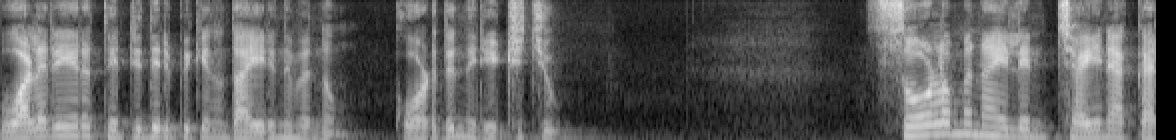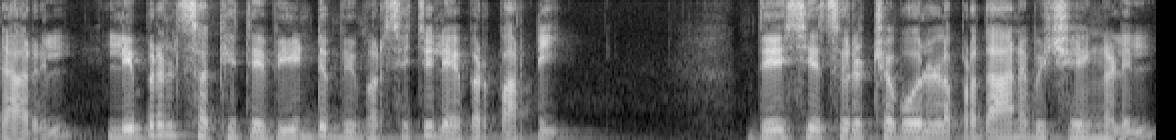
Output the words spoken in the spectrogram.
വളരെയേറെ തെറ്റിദ്ധരിപ്പിക്കുന്നതായിരുന്നുവെന്നും കോടതി നിരീക്ഷിച്ചു. സോളമൻ ഐലൻഡ് ചൈന കരാറിൽ ലിബറൽ സഖ്യത്തെ വീണ്ടും വിമർശിച്ച് ലേബർ പാർട്ടി. ദേശീയ സുരക്ഷ പോലുള്ള പ്രധാന വിഷയങ്ങളിൽ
